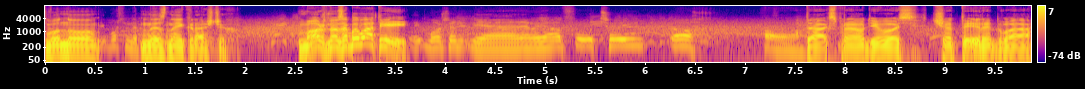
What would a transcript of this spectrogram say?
Воно не з найкращих. Можна забивати. Так, справді, ось 4-2.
